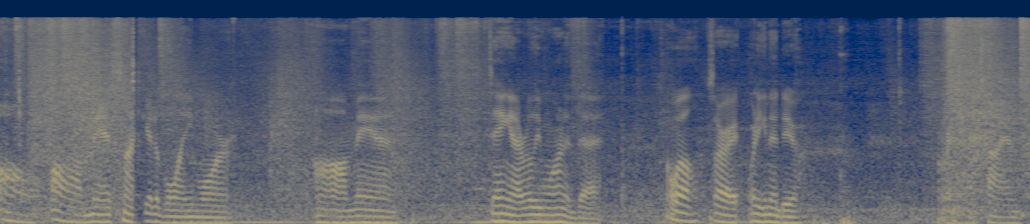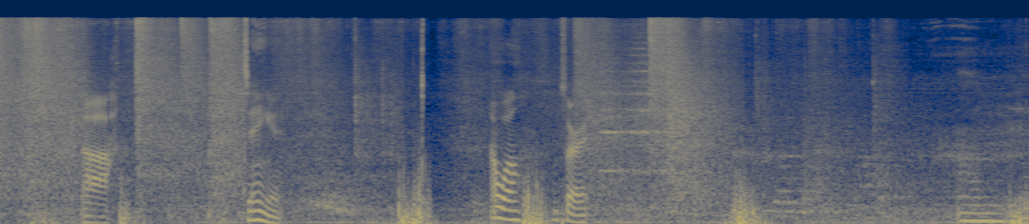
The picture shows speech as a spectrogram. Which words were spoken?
Oh, oh man, it's not gettable anymore. Oh man. Dang it, I really wanted that. Oh well, it's alright. What are you gonna do? Ran out of time. Ah. Dang it. Oh well, it's alright. Um.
